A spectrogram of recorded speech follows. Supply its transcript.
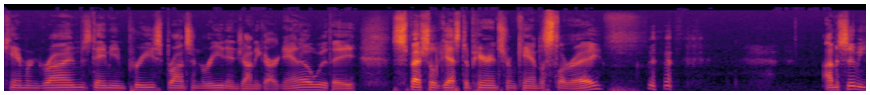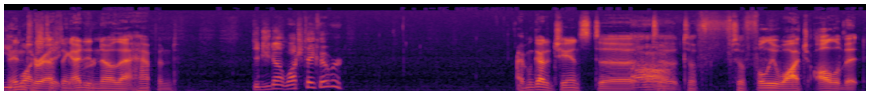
Cameron Grimes, Damian Priest, Bronson Reed, and Johnny Gargano, with a special guest appearance from Candice LeRae. I'm assuming you watched Interesting. I didn't know that happened. Did you not watch Takeover? I haven't got a chance to Oh. to, to to fully watch all of it.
